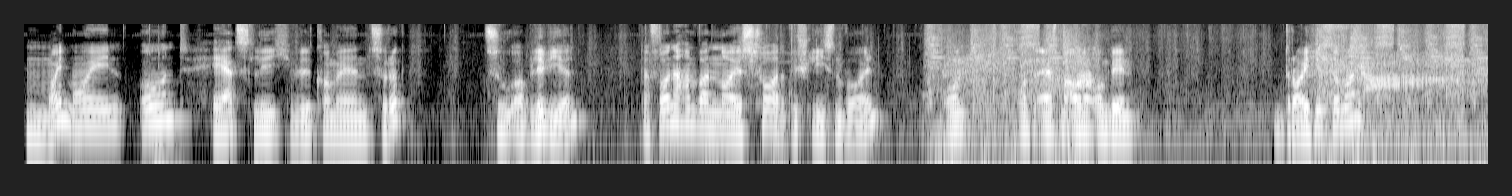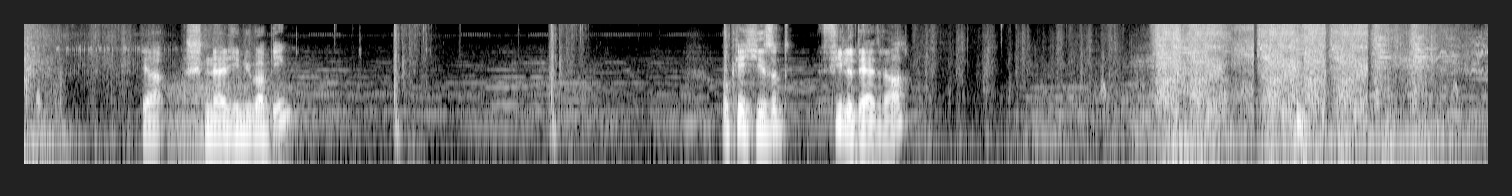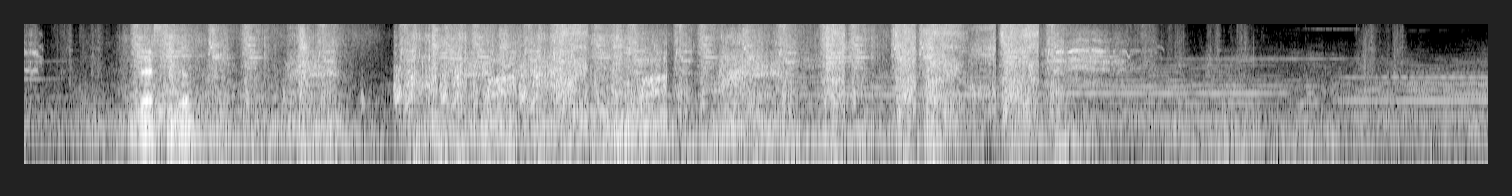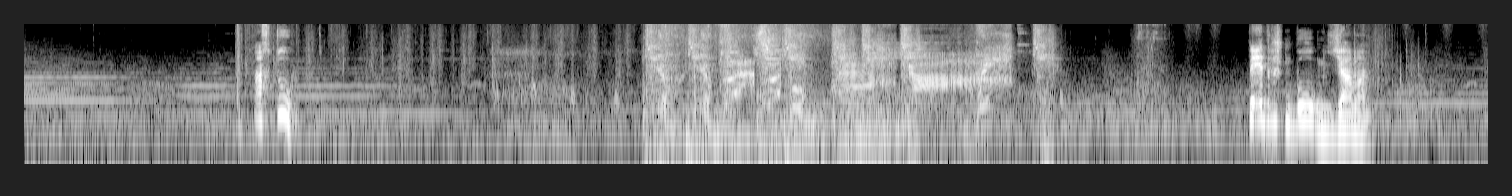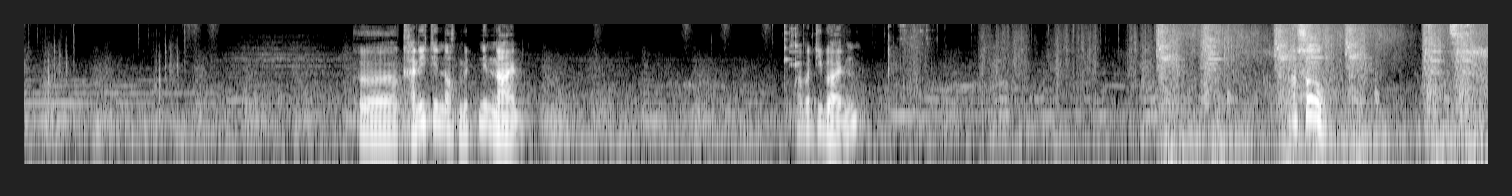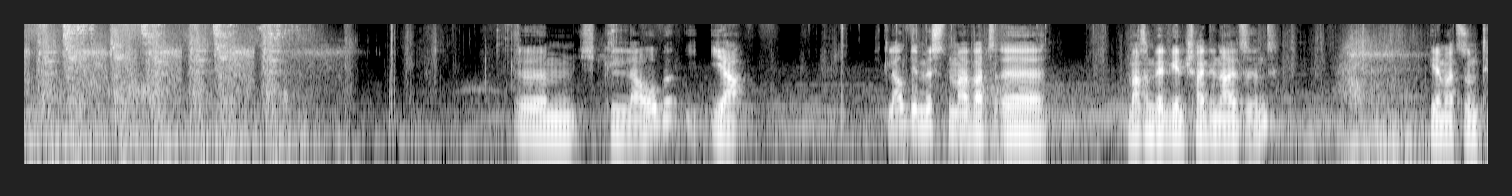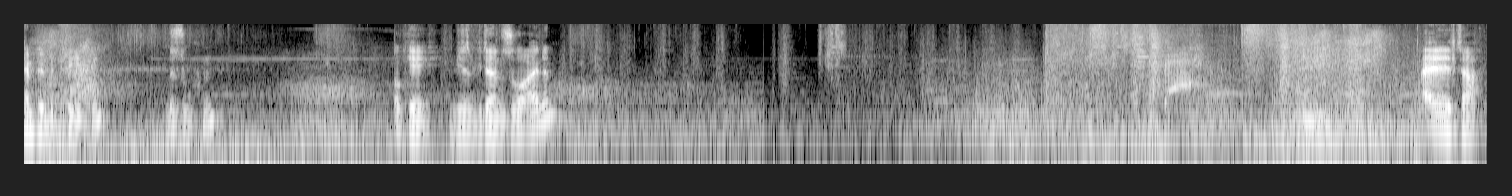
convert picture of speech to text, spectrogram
Moin Moin und herzlich willkommen zurück zu Oblivion. Da vorne haben wir ein neues Tor, das wir schließen wollen. Und uns erstmal auch noch um den Dreu hier kümmern. Der schnell hinüberging. Okay, hier sind viele Dädra. Sehr viele. Ach du. Bädrischen Bogen, ja Mann. Kann ich den noch mitnehmen? Nein. Aber die beiden? Ach so. Ähm, ich glaube, ja. Ich glaube, wir müssten mal was äh, machen, wenn wir in Scheidenal sind. Wieder mal so einen Tempel betreten, besuchen. Okay, wir sind wieder in so einem. Alter.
